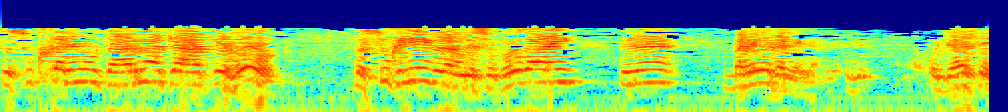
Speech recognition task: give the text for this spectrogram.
तो सुख का ऋण उतारना चाहते हो तो सुख लिए बिना उन्हें सुख होगा नहीं तो ऋण बढ़ेगा घटेगा। जैसे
